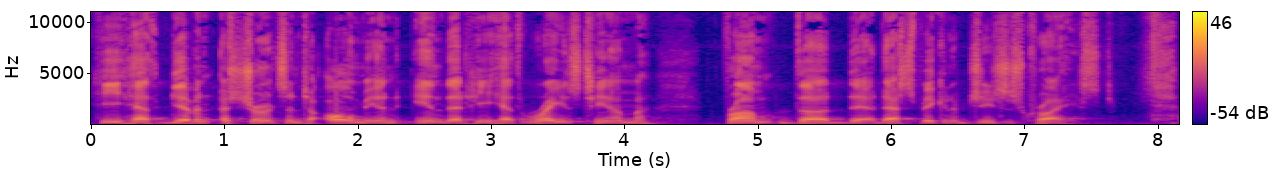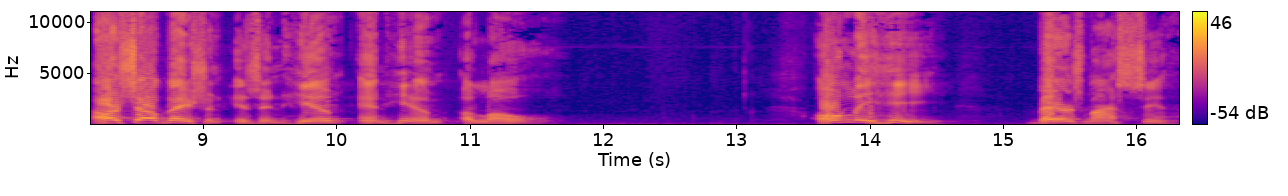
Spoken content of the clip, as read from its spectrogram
he hath given assurance unto all men, in that he hath raised him from the dead. That's speaking of Jesus Christ. Our salvation is in him and him alone. Only He bears my sin.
